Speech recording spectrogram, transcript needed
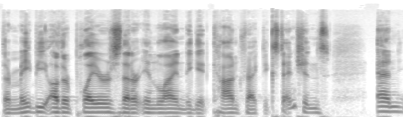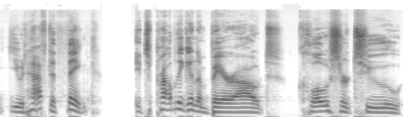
There may be other players that are in line to get contract extensions. And you'd have to think it's probably going to bear out closer to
